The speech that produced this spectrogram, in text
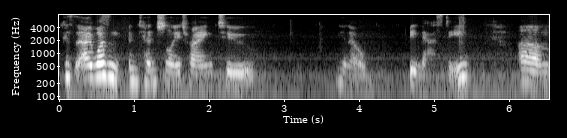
because I wasn't intentionally trying to, you know, be nasty. Um,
